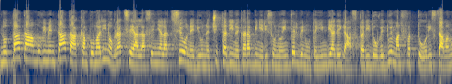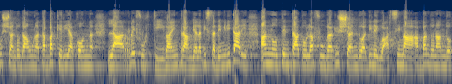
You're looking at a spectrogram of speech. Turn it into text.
Nottata movimentata a Campomarino grazie alla segnalazione di un cittadino i carabinieri sono intervenuti in via dei Gaspari dove due malfattori stavano uscendo da una tabaccheria con la refurtiva. Entrambi alla vista dei militari hanno tentato la fuga riuscendo a dileguarsi ma abbandonando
